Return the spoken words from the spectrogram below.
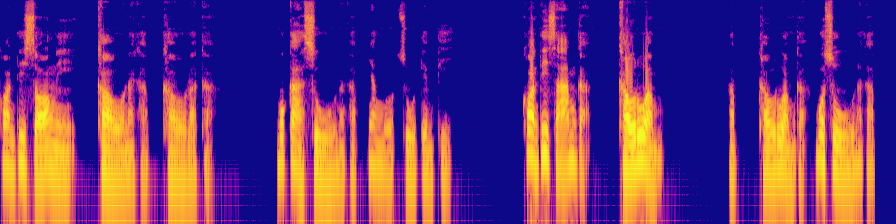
ข้อนที่สองนี่เข่านะครับ เข่าล้วก็บกล้าสู่นะครับยังโบสู่เต็มที่ข้อนที่สามกับเข่าร่วมครับเข่าร่วมกับบสู่นะครับ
